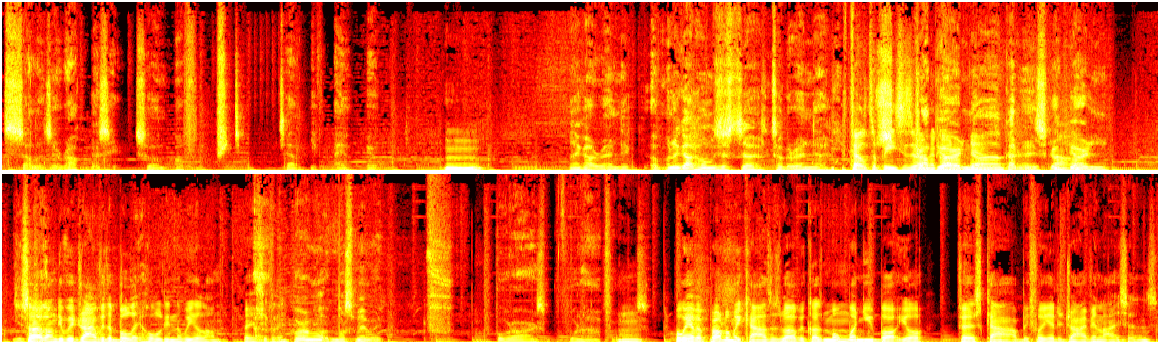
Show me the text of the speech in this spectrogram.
Solid as a rock this here. So I'm off. 75. yeah. Mm-hmm. When I got around the, uh, when I got home, I just uh, took it around the You fell to pieces around the scrapyard. corner. No, I got around the scrapyard and So how long did we drive with a bullet holding the wheel on, basically? Cornwall, it must have been four hours, four and a half Hmm. hours. But we have a problem with cars as well because, Mum, when you bought your first car before you had a driving license,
